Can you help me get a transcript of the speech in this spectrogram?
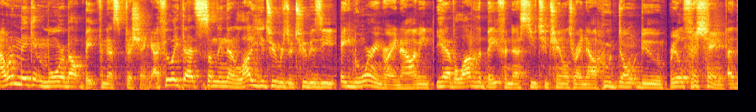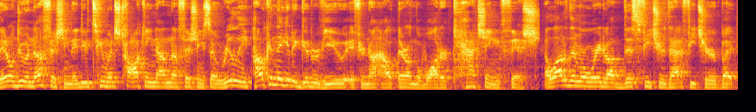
I want to make it more about bait finesse fishing. I feel like that's something that a lot of YouTubers are too busy ignoring right now. I mean, you have a lot of the bait finesse YouTube channels right now who don't do real fishing. Uh, they don't do enough fishing. They do too much talking, not enough fishing. So really, how can they get a good review if you're not out there on the water catching fish? A lot of them are worried about this feature, that feature, but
